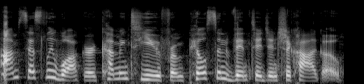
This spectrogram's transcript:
I'm Cessily Walker coming to you from Pilsen Vintage in Chicago.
